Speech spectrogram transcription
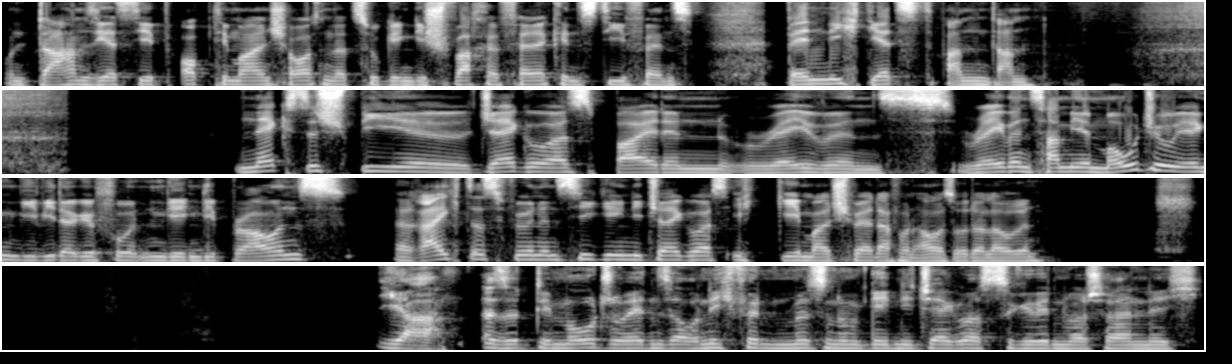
Und da haben sie jetzt die optimalen Chancen dazu gegen die schwache Falcons Defense. Wenn nicht jetzt, wann dann? Nächstes Spiel, Jaguars bei den Ravens. Ravens haben ihr Mojo irgendwie wiedergefunden gegen die Browns. Reicht das für einen Sieg gegen die Jaguars? Ich gehe mal schwer davon aus, oder Laurin? Ja, also den Mojo hätten sie auch nicht finden müssen, um gegen die Jaguars zu gewinnen wahrscheinlich.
